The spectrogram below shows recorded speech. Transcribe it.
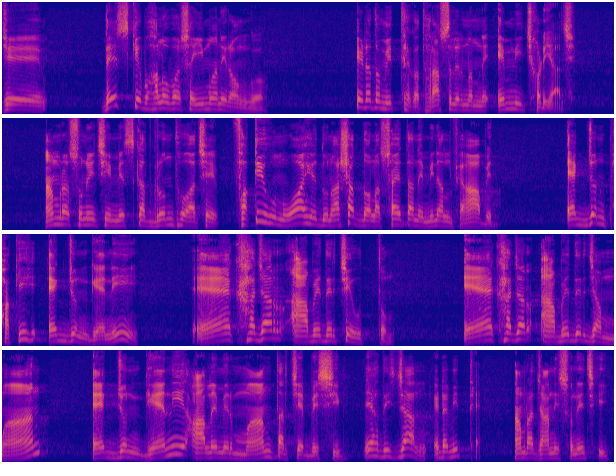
যে, দেশকে ভালোবাসা ইমানের অঙ্গ এটা তো মিথ্যে কথা। রাসুলের নামে এমনি ছড়িয়ে আছে। আমরা শুনেছি মেসকাত গ্রন্থ আছে, ফাকিহুন ওয়াহেদুন আসাদ্দলা শয়তানে মিনাল ফে আবেদ একজন ফাকিহ একজন জ্ঞানী, এক হাজার আবেদের চেয়ে উত্তম। এক হাজার আবেদের যা মান, একজন জ্ঞানী আলেমের মান তার চেয়ে বেশি। এ জাল, এটা মিথ্যে। আমরা জানি, শুনেছি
